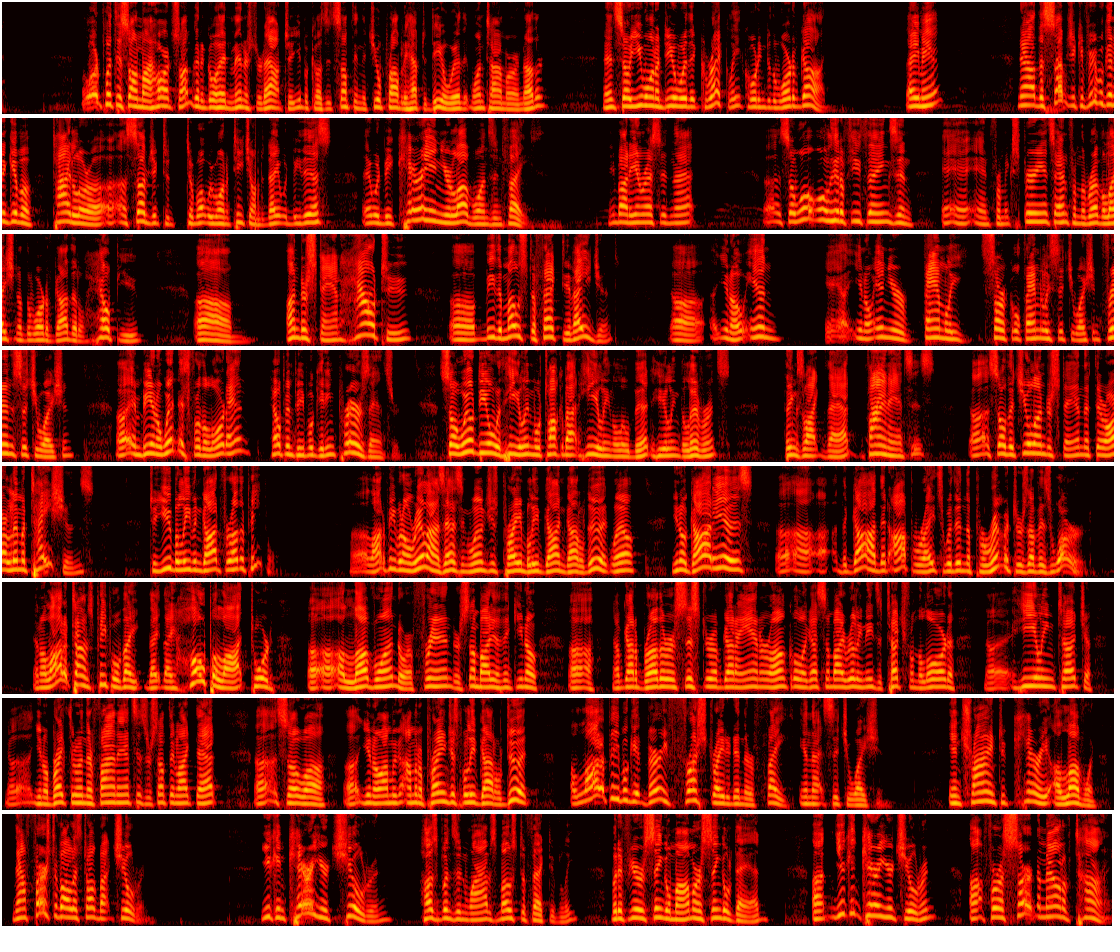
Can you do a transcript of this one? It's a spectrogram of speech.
The Lord put this on my heart, so I'm going to go ahead and minister it out to you because it's something that you'll probably have to deal with at one time or another. And so you want to deal with it correctly according to the Word of God. Amen? Now, the subject, if we were going to give a title or a, a subject to, to what we want to teach on today, it would be this. It would be carrying your loved ones in faith. Anybody interested in that? Uh, so we'll, we'll hit a few things and, and, and, from experience and from the revelation of the Word of God that'll help you um, understand how to uh, be the most effective agent, uh, you know, in you know in your family circle, family situation, friend situation, uh, and being a witness for the Lord and helping people getting prayers answered. So we'll deal with healing. We'll talk about healing a little bit, healing, deliverance, things like that, finances, uh, so that you'll understand that there are limitations to you believing God for other people. Uh, a lot of people don't realize that and well, just pray and believe God and God will do it. Well, you know, God is uh, uh, uh, the God that operates within the perimeters of His Word. And a lot of times people, they, they, they hope a lot toward a, a loved one or a friend or somebody. I think, you know, uh, I've got a brother or sister, I've got an aunt or uncle, I got somebody really needs a touch from the Lord, a, a healing touch, a, you know, breakthrough in their finances or something like that. Uh, so, uh, uh, you know, I'm, I'm going to pray and just believe God will do it. A lot of people get very frustrated in their faith in that situation, in trying to carry a loved one. Now, first of all, let's talk about children. You can carry your children, husbands and wives, most effectively. But if you're a single mom or a single dad, uh, you can carry your children uh, for a certain amount of time.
